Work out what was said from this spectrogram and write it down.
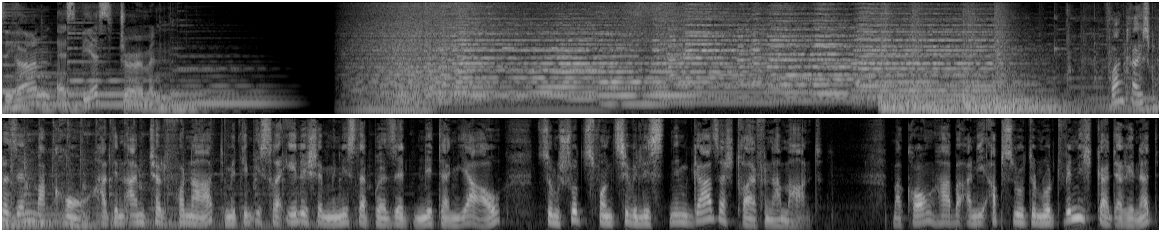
Sie hören SBS German. Frankreichs Präsident Macron hat in einem Telefonat mit dem israelischen Ministerpräsidenten Netanyahu zum Schutz von Zivilisten im Gazastreifen ermahnt. Macron habe an die absolute Notwendigkeit erinnert,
